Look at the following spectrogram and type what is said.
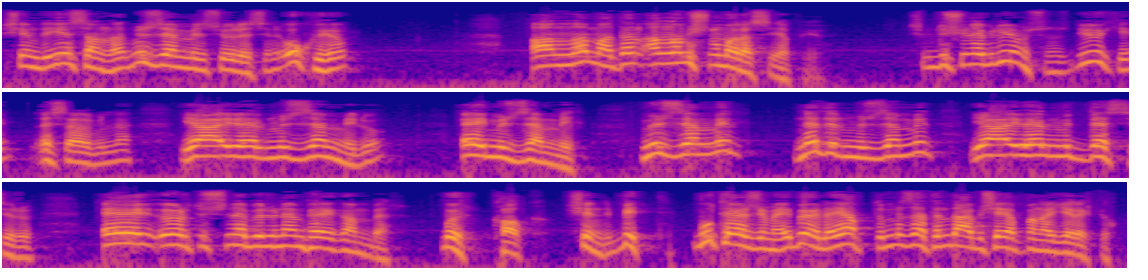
Şimdi insanlar Müzzemmil suresini okuyor. Anlamadan anlamış numarası yapıyor. Şimdi düşünebiliyor musunuz? Diyor ki Estağfirullah. Ya eyyühel müzzemmilu. Ey müzzemmil. Müzzemmil nedir müzzemmil? Ya eyyühel müddessiru. Ey örtüsüne bürünen peygamber. Buyur. Kalk. Şimdi bitti. Bu tercümeyi böyle yaptın mı zaten daha bir şey yapmana gerek yok.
